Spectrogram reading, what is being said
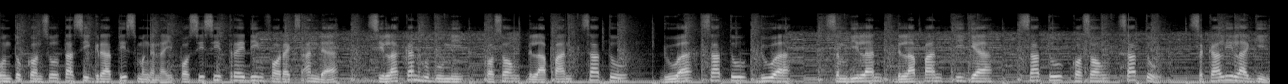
Untuk konsultasi gratis mengenai posisi trading forex Anda, silakan hubungi 081 212 983 101. Sekali lagi,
